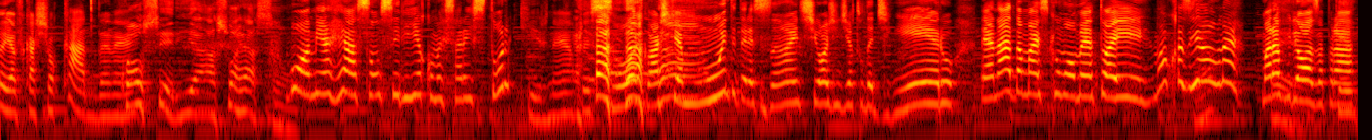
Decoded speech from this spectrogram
Eu ia ficar chocada, né? Qual seria a sua reação? Bom, a minha reação seria começar a extorquir, né? A pessoa, que eu acho que é muito interessante. Hoje em dia tudo é dinheiro, né? Nada mais que um momento aí, uma ocasião, né? Maravilhosa pra Quem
